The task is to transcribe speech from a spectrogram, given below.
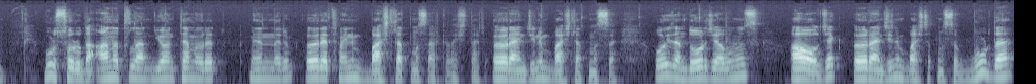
bu soruda anlatılan yöntem öğretmenlerin öğretmenin başlatması arkadaşlar. Öğrencinin başlatması. O yüzden doğru cevabımız A olacak. Öğrencinin başlatması. Burada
